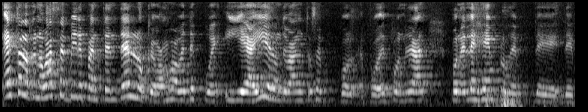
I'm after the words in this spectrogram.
esto lo que nos va a servir es para entender lo que vamos a ver después y ahí es donde van entonces po- poder poner ponerle ejemplos de, de,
